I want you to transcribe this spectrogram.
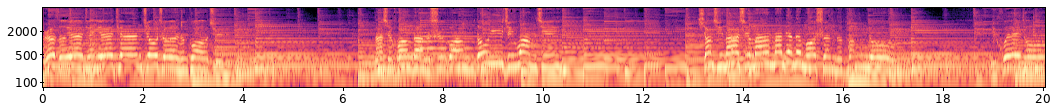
日子一天一天就这样过去，那些荒诞的时光都已经忘记。想起那些慢慢变得陌生的朋友，一回头，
